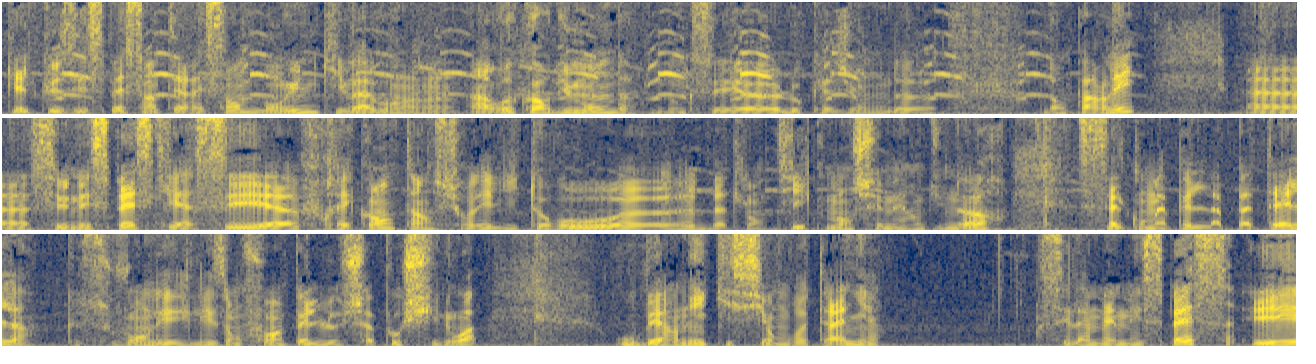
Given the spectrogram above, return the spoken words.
quelques espèces intéressantes, dont une qui va avoir un, record du monde, donc c'est l'occasion d'en parler. Euh, c'est une espèce qui est assez euh, fréquente hein, sur les littoraux euh, d'Atlantique, Manche et mer du Nord. C'est celle qu'on appelle la patelle, que souvent les, enfants appellent le chapeau chinois, ou bernique ici en Bretagne. C'est la même espèce et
